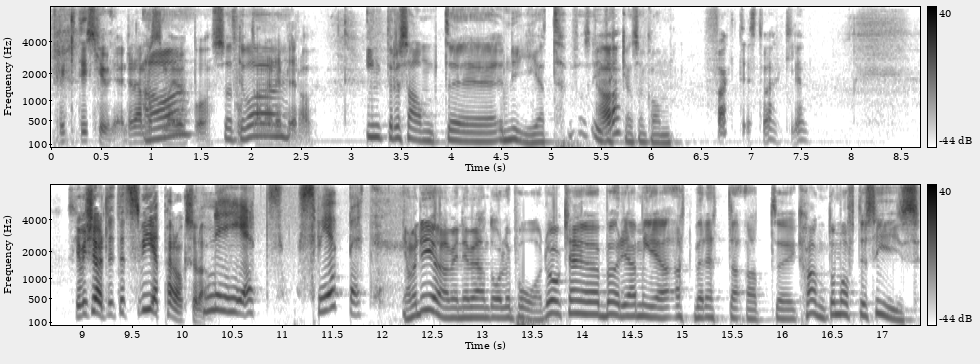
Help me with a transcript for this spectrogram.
Riktigt kul. Det där måste ja, man ju upp och fota när det blir av intressant eh, nyhet i ja, veckan som kom. Faktiskt, verkligen. Ska vi köra ett litet svep här också då? Nyhetssvepet. Ja men det gör vi när vi ändå håller på. Då kan jag börja med att berätta att eh, Quantum of the Seas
